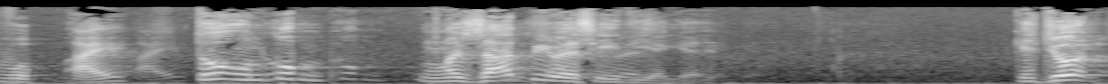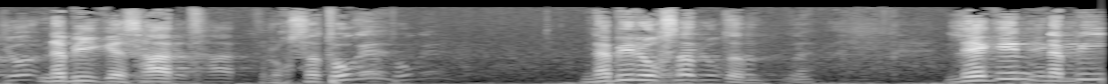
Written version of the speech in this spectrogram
वो आए। तो उनको मजात भी वैसे ही दिए गए कि जो नबी के साथ रुखसत हो गए। नबी रुखसत, लेकिन नबी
